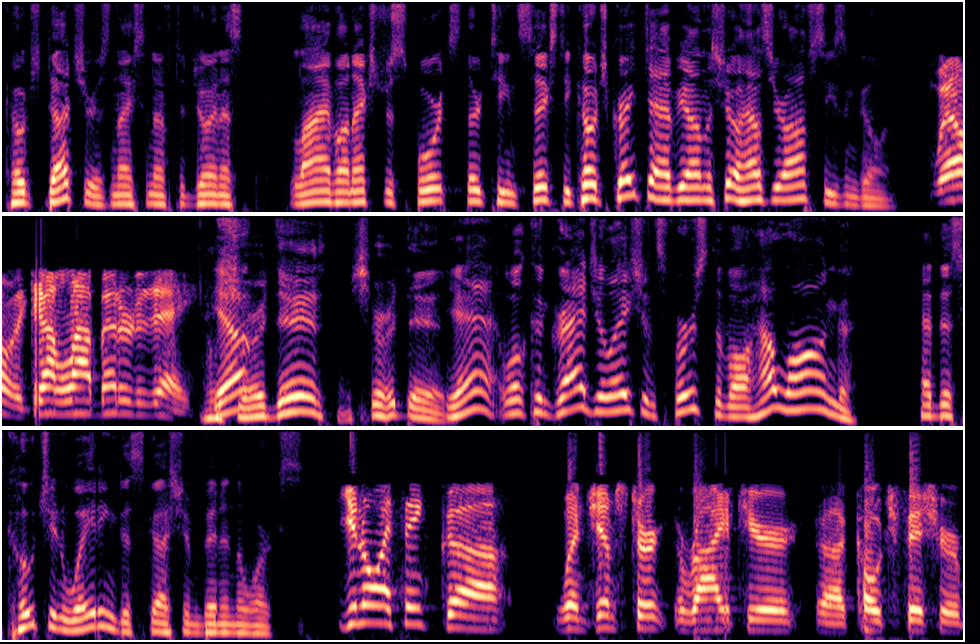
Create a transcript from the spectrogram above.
Coach Dutcher is nice enough to join us live on XTRA Sports 1360. Coach, great to have you on the show. How's your off season going? Well, it got a lot better today. I'm Yep. sure it did. I'm sure it did. Yeah. Well, congratulations. First of all, how long had this coach in waiting discussion been in the works? You know, I think uh, when Jim Sterk arrived here, uh, Coach Fisher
